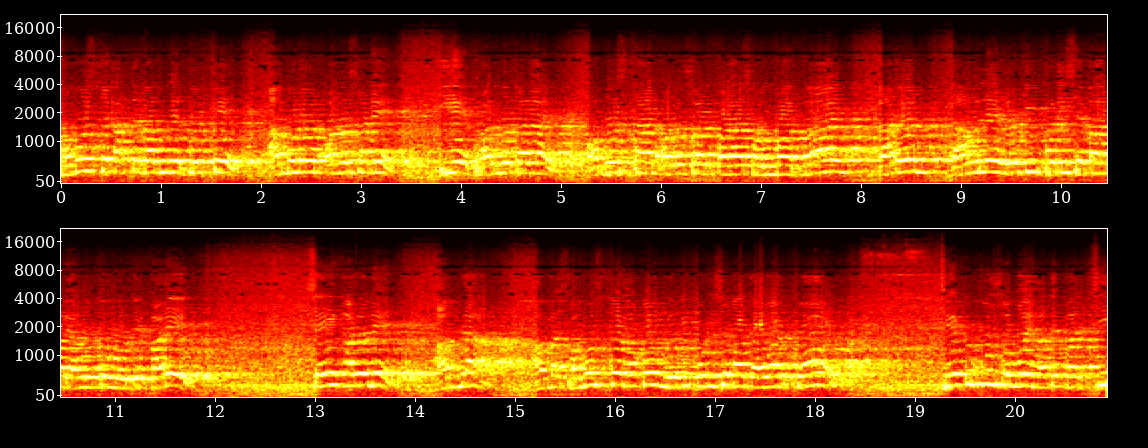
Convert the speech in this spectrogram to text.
সমস্ত ডাক্তারবাবুদের পক্ষে আমরণ অনশনে গিয়ে ধর্মতলায় অবস্থান অনশন করা সম্ভব নয়, কারণ তাহলে রোগী পরিষেবা ব্যাহত হতে পারে। সেই কারণে আমরা আমরা সমস্ত রকম রোগী পরিষেবা দেওয়ার পর যেটুকু সময় হাতে পাচ্ছি,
